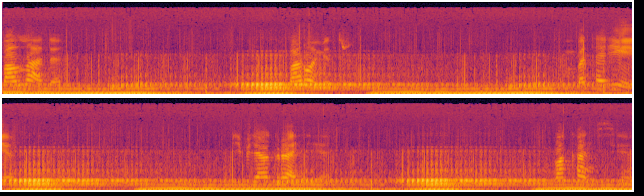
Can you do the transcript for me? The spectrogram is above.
Баллада. Барометр. Батарея. Библиография. Вакансия.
